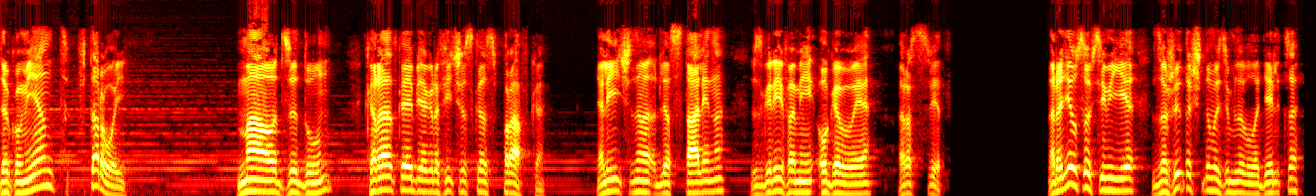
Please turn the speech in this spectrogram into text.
Документ второй. Мао Цзэдун. Краткая биографическая справка. Лично для Сталина с грифами ОГВ «Рассвет». Родился в семье зажиточного землевладельца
